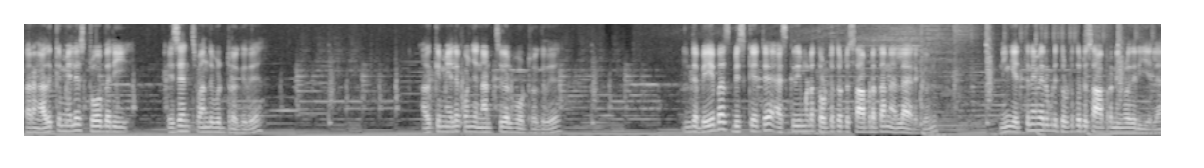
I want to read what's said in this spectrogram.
பாருங்கள் அதுக்கு மேலே ஸ்ட்ராபெரி எசன்ஸ் வந்து விட்டுருக்குது. அதுக்கு மேலே கொஞ்சம் நட்ஸுகள் போட்டிருக்குது. இந்த பேபஸ் பிஸ்கெட்டு ஐஸ்கிரீமோட தொட்டு தொட்டு சாப்பிட தான் நல்லா இருக்கும். நீங்கள் எத்தனை பேர் இப்படி தொட்டு தொட்டு சாப்பிட்றீங்களோ தெரியல.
